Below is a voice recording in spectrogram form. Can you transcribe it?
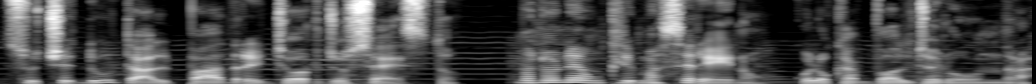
succeduta al padre Giorgio VI, ma non è un clima sereno quello che avvolge Londra.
